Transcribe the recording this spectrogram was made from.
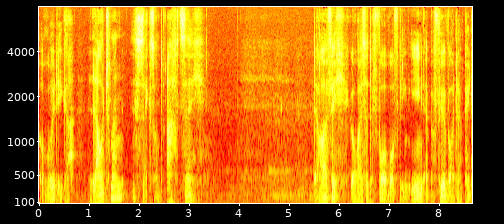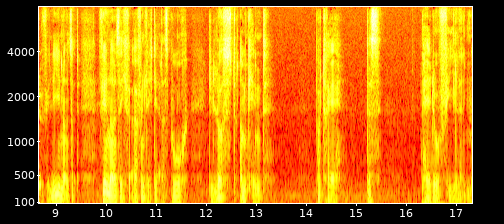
Rüdiger Lautmann, ist 86. Der häufig geäußerte Vorwurf gegen ihn, er befürworte Pädophilie, 1994 veröffentlichte er das Buch Die Lust am Kind. Porträt des Pädophilen.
